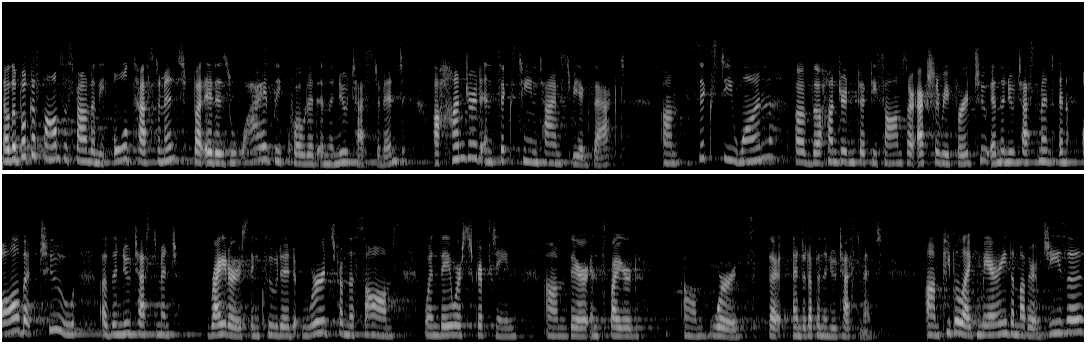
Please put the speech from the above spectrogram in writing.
Now, the book of Psalms is found in the Old Testament, but it is widely quoted in the New Testament, 116 times to be exact. Um, 61 of the 150 Psalms are actually referred to in the New Testament, and all but two of the New Testament writers included words from the Psalms when they were scripting um, their inspired um, words that ended up in the New Testament. Um, people like Mary, the mother of Jesus,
